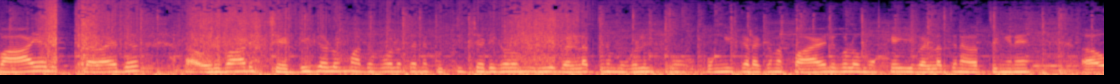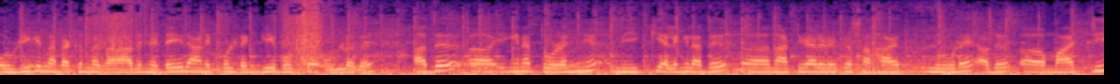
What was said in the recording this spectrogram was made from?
പായൽ അതായത് ഒരുപാട് ചെടികളും അതുപോലെ തന്നെ കുറ്റിച്ചെടികളും ഈ വെള്ളത്തിന് മുകളിൽ പൊങ്ങിക്കിടക്കുന്ന പായലുകളും ഒക്കെ ഈ വെള്ളത്തിനകത്ത് ഇങ്ങനെ ഒഴുകി നടക്കുന്ന കാണാം. അതിനിടയിലാണ് ഇപ്പോൾ ഡെങ്കി ബോട്ട് ഉള്ളത്. അത് ഇങ്ങനെ തുഴഞ്ഞ് നീക്കി അല്ലെങ്കിൽ അത് നാട്ടുകാരുടെയൊക്കെ സഹായത്തിലൂടെ അത് മാറ്റി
